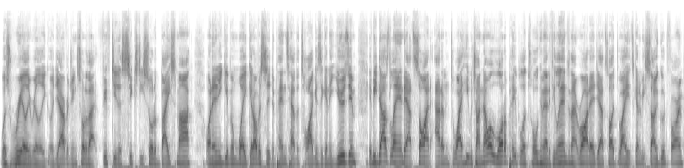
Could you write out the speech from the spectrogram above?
was really, really good. You're averaging sort of that 50 to 60 sort of base mark on any given week. It obviously depends how the Tigers are going to use him. If he does land outside Adam Doueihi, which I know a lot of people are talking about, if he lands on that right edge outside Doueihi, it's going to be so good for him.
